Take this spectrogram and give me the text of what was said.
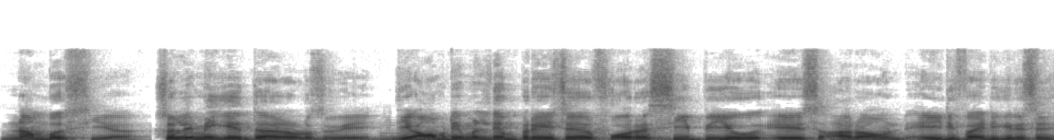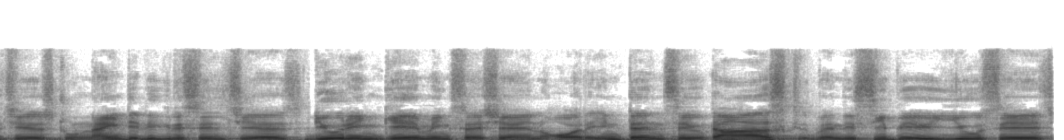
numbers here? So let me get that out of the way. The optimal temperature for a CPU is around 85 degrees Celsius to 90 degrees Celsius during gaming session or intensive tasks when the CPU usage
